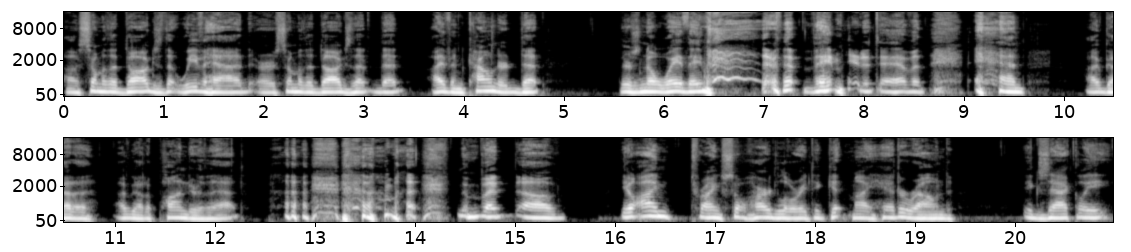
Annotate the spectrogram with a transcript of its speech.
uh, some of the dogs that we've had, or some of the dogs that that I've encountered. That there's no way they they made it to heaven, and I've got to I've got to ponder that. but but uh, you know, I'm trying so hard, Lori, to get my head around exactly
